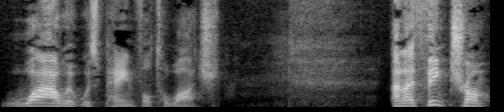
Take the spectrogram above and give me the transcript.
Wow, it was painful to watch. And I think Trump,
